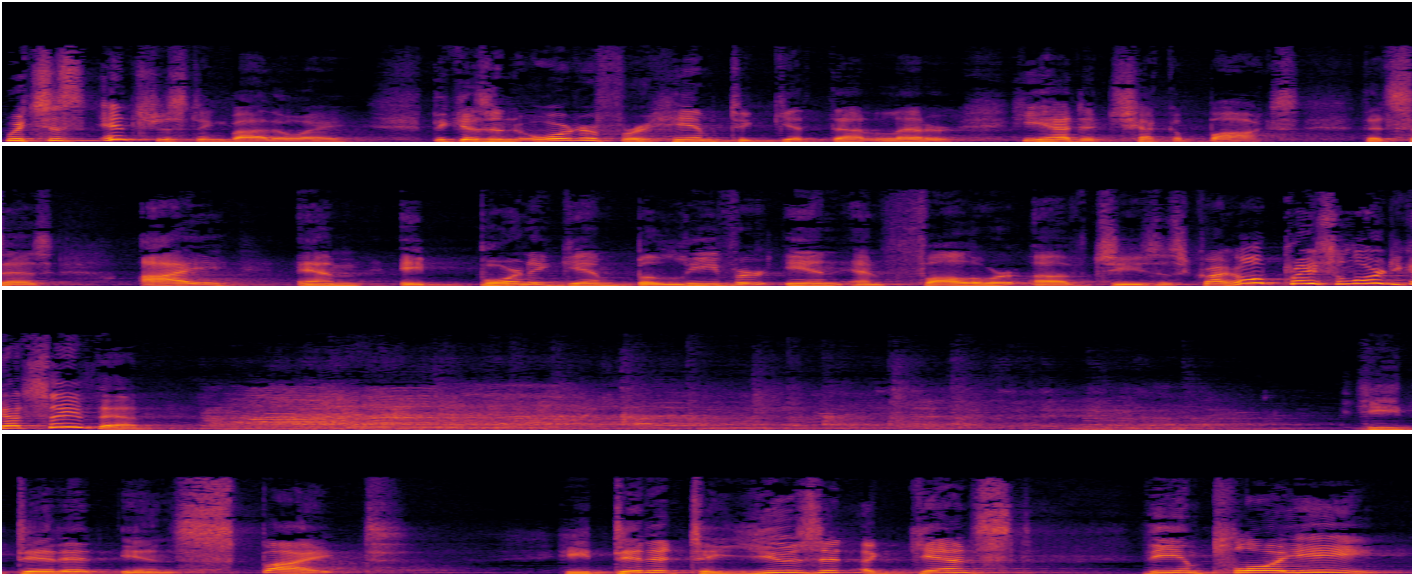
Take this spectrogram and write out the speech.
Which is interesting, by the way, because in order for him to get that letter, he had to check a box that says, I am a born again believer in and follower of Jesus Christ. Oh, praise the Lord, you got saved then. He did it in spite. He did it to use it against the employee.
